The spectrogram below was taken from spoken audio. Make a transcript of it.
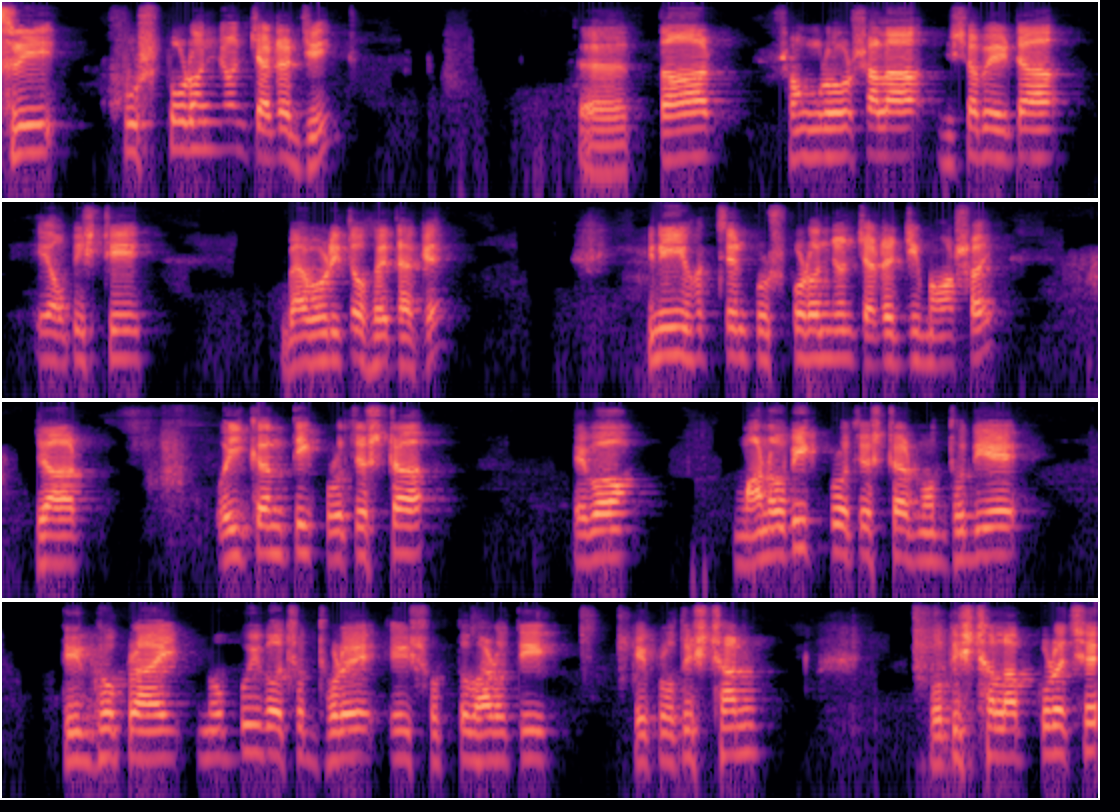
শ্রী পুষ্পরঞ্জন চ্যাটার্জি তার সংগ্রহশালা হিসাবে এটা এই অফিসটি ব্যবহৃত হয়ে থাকে। ইনি হচ্ছেন পুষ্পরঞ্জন চ্যাটার্জি মহাশয়, যার ঐকান্তিক প্রচেষ্টা এবং মানবিক প্রচেষ্টার মধ্য দিয়ে দীর্ঘ প্রায় নব্বই বছর ধরে এই সত্যভারতী এই প্রতিষ্ঠান প্রতিষ্ঠা লাভ করেছে।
